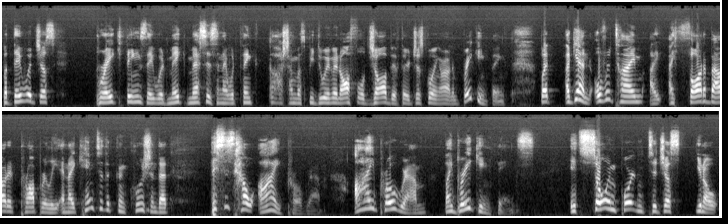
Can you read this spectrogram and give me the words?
But they would just break things, they would make messes, and I would think, gosh, I must be doing an awful job if they're just going around and breaking things. But again, over time, I, I thought about it properly, and I came to the conclusion that this is how I program. I program by breaking things it's so important to just, you know,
